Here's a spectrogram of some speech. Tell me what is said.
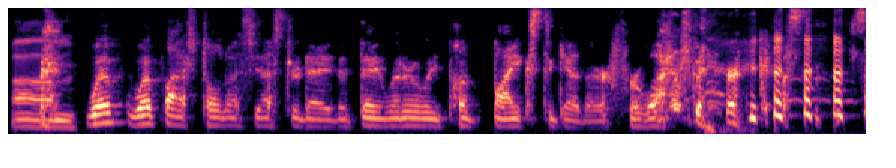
Um, Whip, Whiplash told us yesterday that they literally put bikes together for one of their customers.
